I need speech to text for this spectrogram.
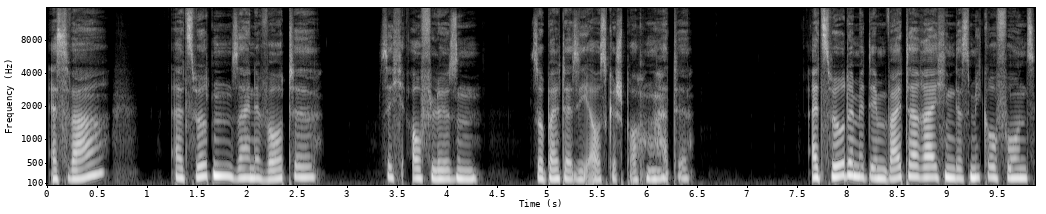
Es war, als würden seine Worte sich auflösen, sobald er sie ausgesprochen hatte. Als würde mit dem Weiterreichen des Mikrofons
